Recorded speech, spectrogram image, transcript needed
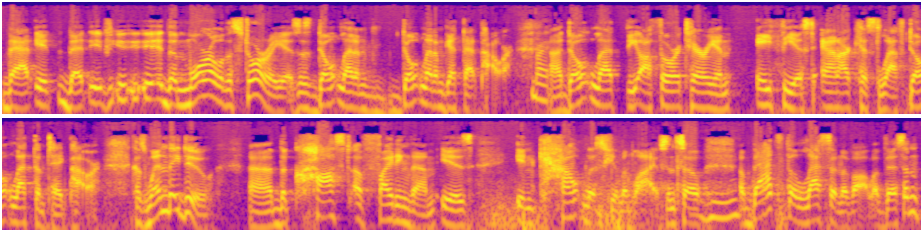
that it that if it, the moral of the story is is don't let them don't let them get that power. Right. uh, don't let the authoritarian atheist anarchist left don't let them take power. Because when they do uh, the cost of fighting them is in countless human lives. And so uh, that's the lesson of all of this. And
